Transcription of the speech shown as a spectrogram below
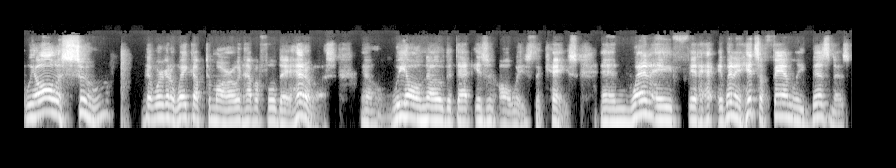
we all assume that we're going to wake up tomorrow and have a full day ahead of us you know, we all know that that isn't always the case. And when a it when it hits a family business,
